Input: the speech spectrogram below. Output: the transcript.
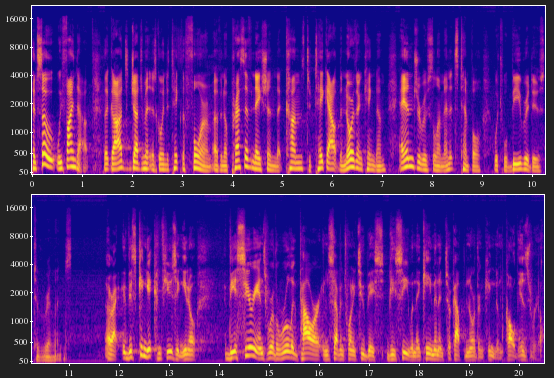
And so we find out that God's judgment is going to take the form of an oppressive nation that comes to take out the northern kingdom and Jerusalem and its temple, which will be reduced to ruins. All right, this can get confusing. You know, the Assyrians were the ruling power in 722 BC when they came in and took out the northern kingdom called Israel.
